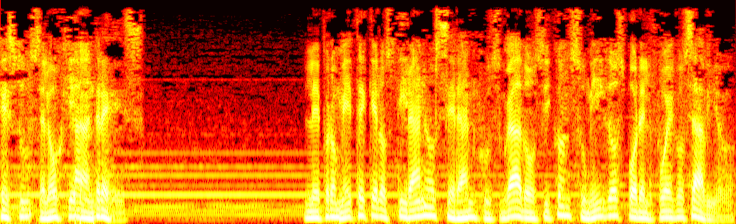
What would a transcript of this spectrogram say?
Jesús elogia a Andrés. Le promete que los tiranos serán juzgados y consumidos por el fuego sabio.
